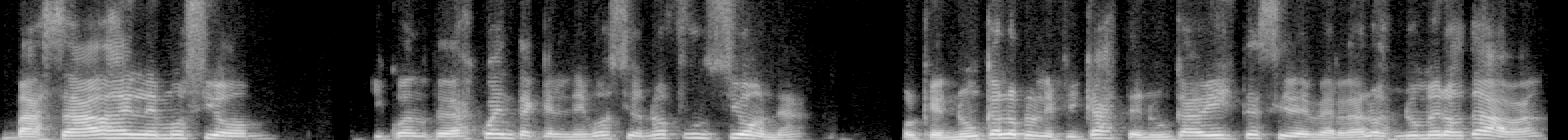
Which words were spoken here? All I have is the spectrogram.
basadas en la emoción y cuando te das cuenta que el negocio no funciona, porque nunca lo planificaste, nunca viste si de verdad los números daban,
